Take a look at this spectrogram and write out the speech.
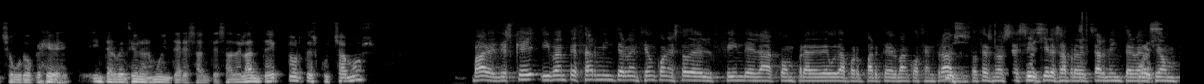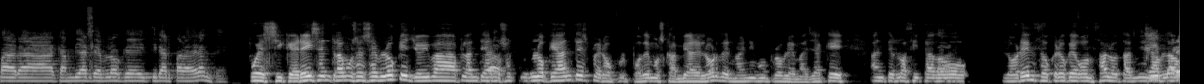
seguro que intervenciones muy interesantes. Adelante, Héctor, te escuchamos. Vale, yo es que iba a empezar mi intervención con esto del fin de la compra de deuda por parte del Banco Central. Pues, Entonces, no sé si pues, quieres aprovechar mi intervención pues, para cambiar de bloque y tirar para adelante. Pues si queréis entramos a ese bloque. Yo iba a plantearos otro bloque antes, pero podemos cambiar el orden, no hay ningún problema, ya que antes lo ha citado Lorenzo, creo que Gonzalo también ha hablado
